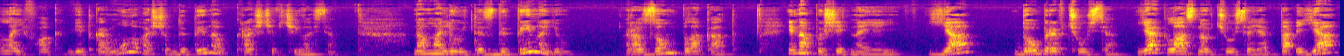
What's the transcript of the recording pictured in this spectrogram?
Лайфхак від кармолога, щоб дитина краще вчилася. Намалюйте з дитиною разом плакат і напишіть на її Я добре вчуся, я класно вчуся, я, та, я,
